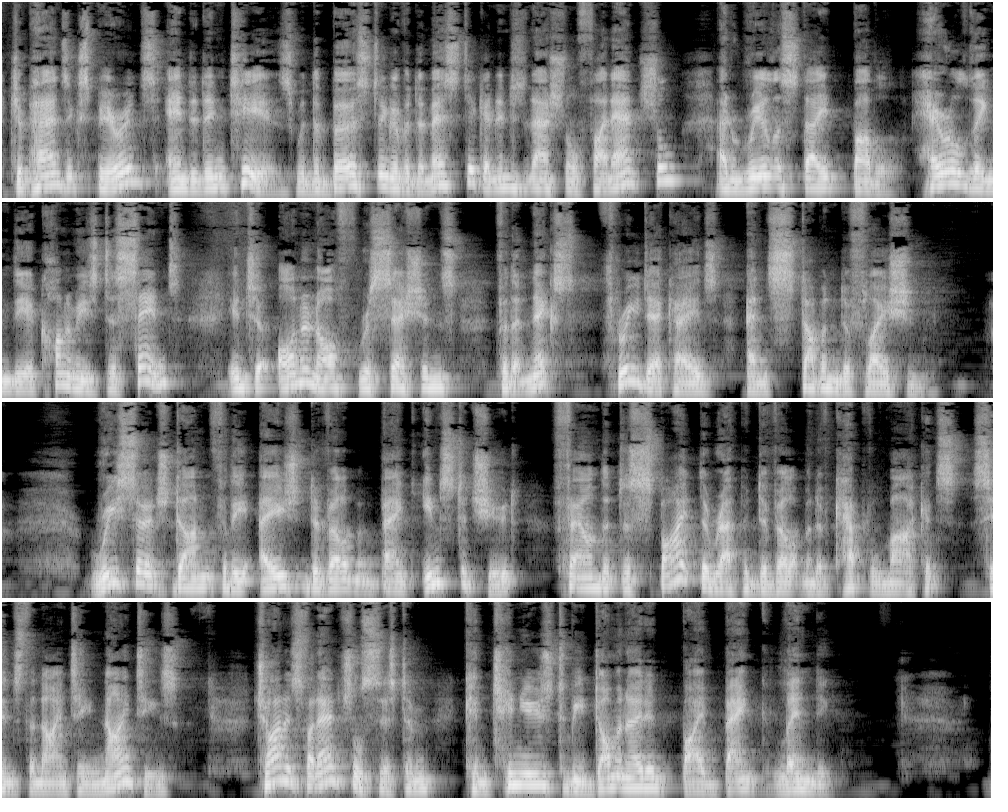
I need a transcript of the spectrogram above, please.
Japan's experience ended in tears with the bursting of a domestic and international financial and real estate bubble, heralding the economy's descent into on and off recessions for the next three decades and stubborn deflation. Research done for the Asian Development Bank Institute found that despite the rapid development of capital markets since the 1990s, China's financial system continues to be dominated by bank lending.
